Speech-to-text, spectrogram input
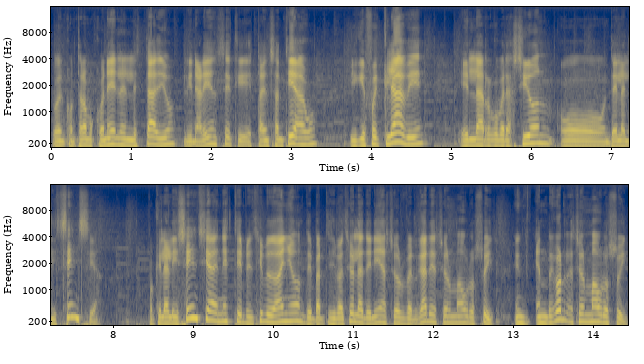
lo encontramos con él en el estadio linarense que está en Santiago y que fue clave en la recuperación de la licencia. Porque la licencia en este principio de año de participación la tenía el señor Vergara y el señor Mauro Suit. En, en rigor, el señor Mauro Suit.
